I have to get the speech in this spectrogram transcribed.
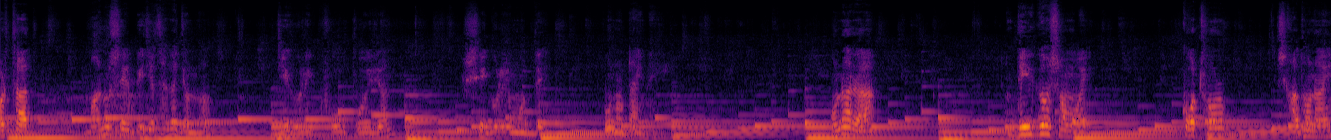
অর্থাৎ মানুষের বেঁচে থাকার জন্য যেগুলি খুব প্রয়োজন, সেগুলির মধ্যে কোনোটাই নেই। ওনারা দীর্ঘ সময় কঠোর সাধনায়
